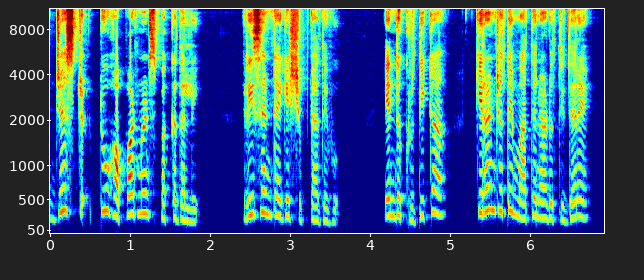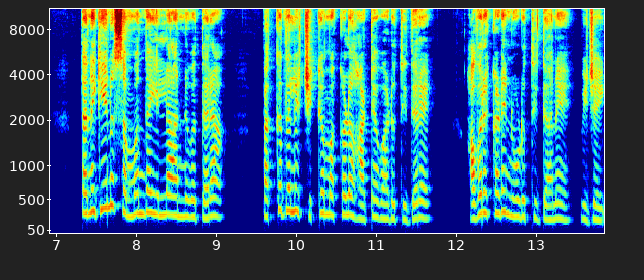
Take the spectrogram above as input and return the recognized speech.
ಜಸ್ಟ್ ಟೂ ಅಪಾರ್ಟ್ಮೆಂಟ್ಸ್ ಪಕ್ಕದಲ್ಲಿ ರೀಸೆಂಟಾಗಿ ಶಿಫ್ಟ್ ಆದೆವು. ಎಂದು ಕೃತಿಕಾ ಕಿರಣ್ ಜೊತೆ ಮಾತನಾಡುತ್ತಿದ್ದರೆ, ತನಗೇನು ಸಂಬಂಧ ಇಲ್ಲ ಅನ್ನುವ ಥರ ಪಕ್ಕದಲ್ಲಿ ಚಿಕ್ಕ ಮಕ್ಕಳು ಆಟವಾಡುತ್ತಿದ್ದರೆ ಅವರ ಕಡೆ ನೋಡುತ್ತಿದ್ದಾನೆ ವಿಜಯ್.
